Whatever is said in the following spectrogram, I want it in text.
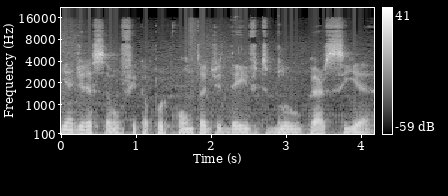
e a direção fica por conta de David Blue Garcia.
